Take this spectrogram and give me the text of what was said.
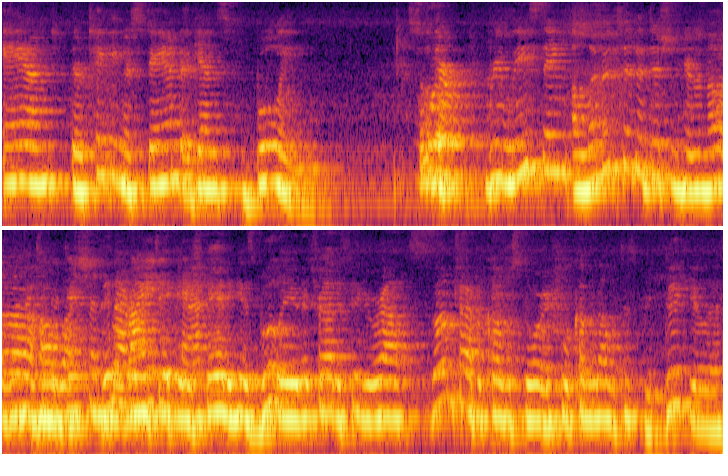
And they're taking a stand against bullying. So they're releasing a limited edition, here's another limited edition They're not really variety taking a stand against bullying, they're trying to figure out some type of cover story for coming up with this ridiculous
